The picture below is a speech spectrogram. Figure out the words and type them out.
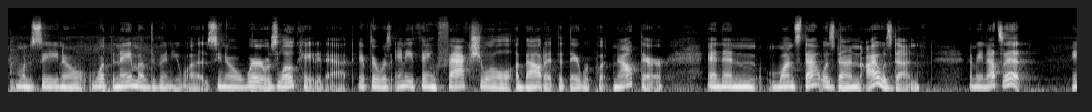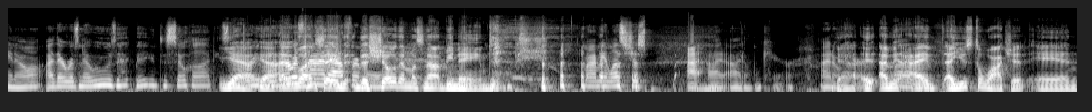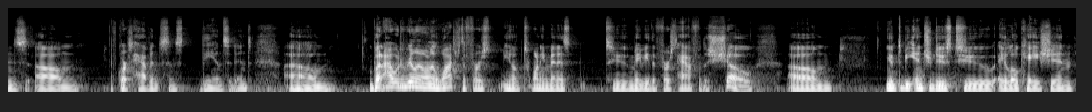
I wanted to see, you know, what the name of the venue was, you know, where it was located at, if there was anything factual about it that they were putting out there. And then once that was done, I was done. I mean, that's it. You know, I, there was no, ooh, Zak Bagans is so hot. He's yeah, dreamy." yeah. There I was will have to say the, the show that must not be named. I mean, let's just, I, I, I don't care. I don't yeah, care. it, I mean, But- I I used to watch it, and um, of course haven't since the incident. Um, but I would really only watch the first, you know, twenty minutes to maybe the first half of the show, um, you know, to be introduced to a location.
